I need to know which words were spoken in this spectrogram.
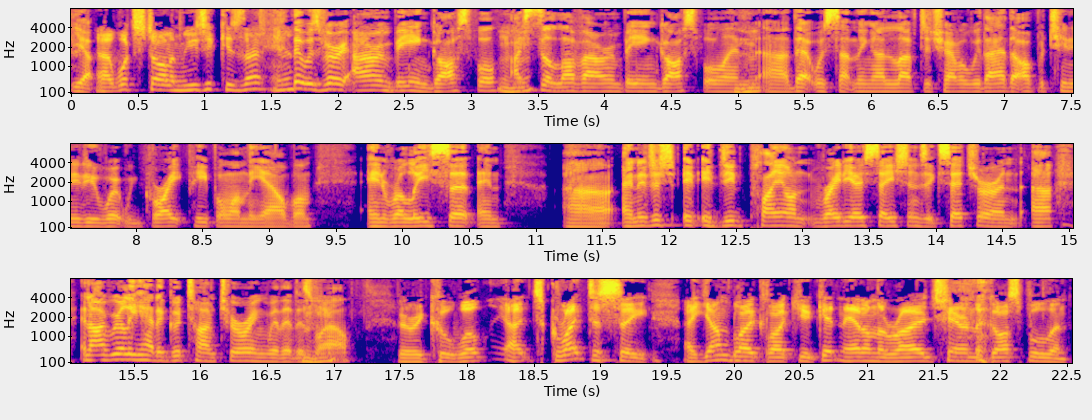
Yeah. Uh, what style of music is that? You know? That was very R and B and gospel. Mm-hmm. I still love R and B and gospel, and mm-hmm. uh, that was something I love to travel with. I had the opportunity to work with great people on the album and release it, and uh, and it just it, it, did play on radio stations, etc. And uh, and I really had a good time touring with it as mm-hmm. well. Very cool. Well, uh, it's great to see a young bloke like you getting out on the road, sharing the gospel, and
